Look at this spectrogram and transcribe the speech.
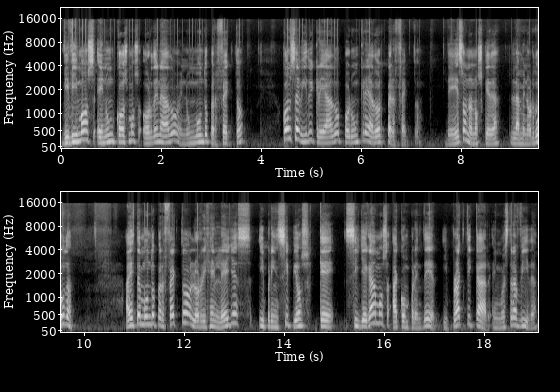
Vivimos en un cosmos ordenado, en un mundo perfecto, concebido y creado por un creador perfecto. De eso no nos queda la menor duda. A este mundo perfecto lo rigen leyes y principios que si llegamos a comprender y practicar en nuestra vida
